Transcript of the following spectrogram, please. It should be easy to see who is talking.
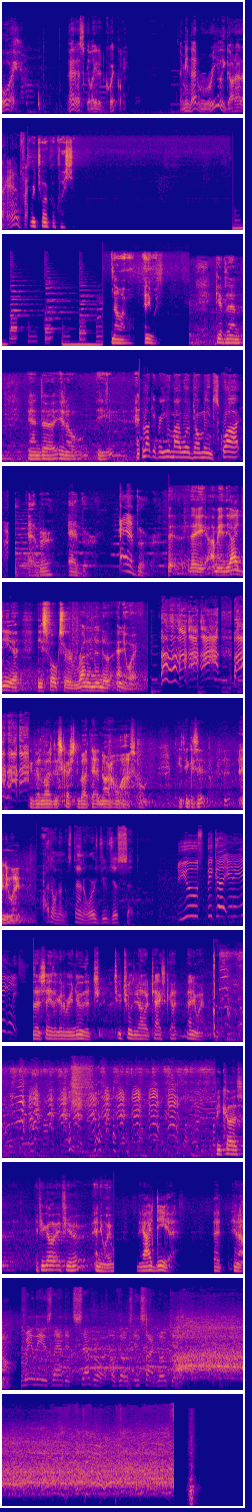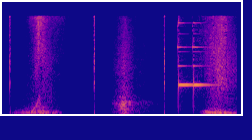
Speaker 1: Boy, that escalated quickly. I mean, that really got out of hand fast.
Speaker 2: Rhetorical question. No, I won't. Anyway, give them, and uh, you know the.
Speaker 3: Lucky for you, my word don't mean squat.
Speaker 4: Ever, ever, ever.
Speaker 2: They, I mean, the idea these folks are running into anyway. We've had a lot of discussion about that in our whole household. You think is it anyway?
Speaker 5: I don't understand the words you just said.
Speaker 6: Do you speak uh, any English?
Speaker 2: They say they're going to renew the two trillion dollar tax cut anyway. because if you go, if you anyway, the idea that you know
Speaker 7: Whaley has landed several of those inside low kicks.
